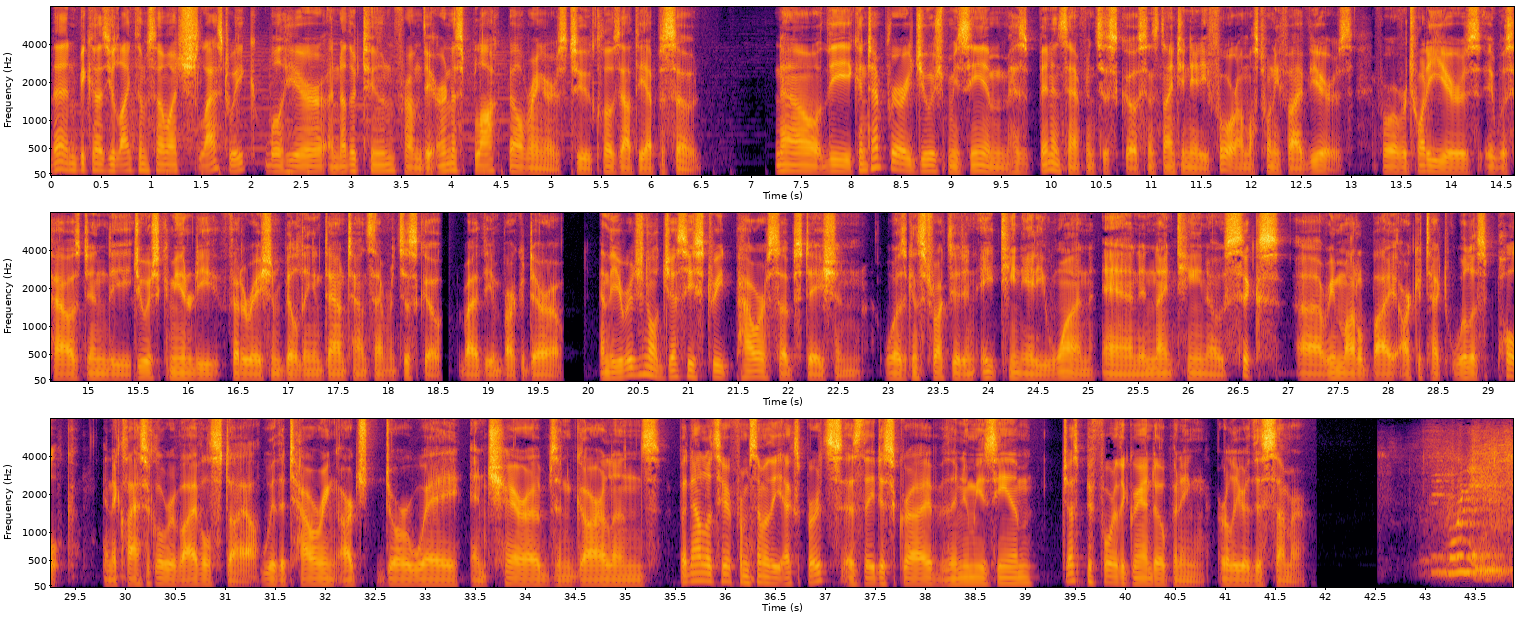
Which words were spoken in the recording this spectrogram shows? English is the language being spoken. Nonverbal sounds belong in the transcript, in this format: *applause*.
Then, because you liked them so much last week, we'll hear another tune from the Ernest Bloch Bell Ringers to close out the episode. Now, the Contemporary Jewish Museum has been in San Francisco since 1984, almost 25 years. For over 20 years, it was housed in the Jewish Community Federation building in downtown San Francisco by the Embarcadero. And the original Jessie Street power substation was constructed in 1881 and in 1906 uh, remodeled by architect Willis Polk in a classical revival style with a towering arched doorway and cherubs and garlands. But now let's hear from some of the experts as they describe the new museum just before the grand opening earlier this summer. Good morning.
